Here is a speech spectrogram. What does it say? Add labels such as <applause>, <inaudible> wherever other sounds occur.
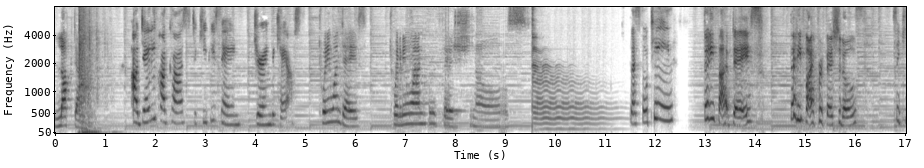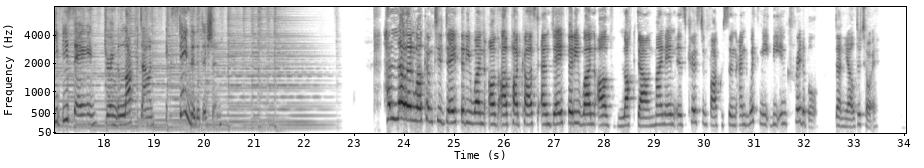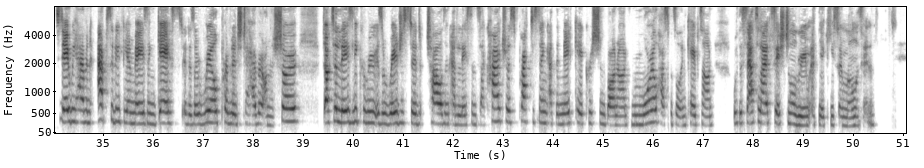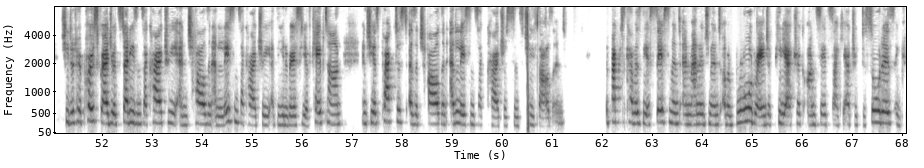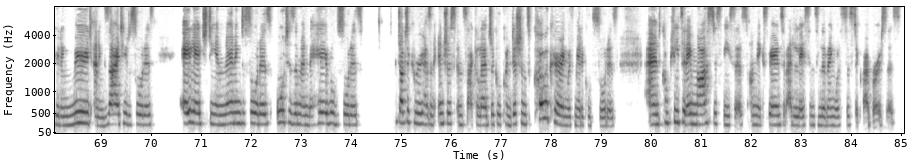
Lockdown, our daily podcast to keep you sane during the chaos. 21 days, 21 professionals. Plus 14. 35 days, 35 professionals. To keep you sane during the lockdown extended edition. Hello and welcome to day 31 of our podcast and day 31 of lockdown. My name is Kirsten Farquharson and with me the incredible Danielle du Toit. Today we have an absolutely amazing guest. It is a real privilege to have her on the show. Dr. Lesley Carew is a registered child and adolescent psychiatrist practicing at the Netcare Christiaan Barnard Memorial Hospital in Cape Town with a satellite sessional room at the Akeso Milnerton. She did her postgraduate studies in psychiatry and child and adolescent psychiatry at the University of Cape Town, and she has practiced as a child and adolescent psychiatrist since 2000. The practice covers the assessment and management of a broad range of pediatric onset psychiatric disorders, including mood and anxiety disorders, ADHD and learning disorders, autism and behavioral disorders. Dr. Carew has an interest in psychological conditions co occurring with medical disorders, and completed a master's thesis on the experience of adolescents living with cystic fibrosis.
